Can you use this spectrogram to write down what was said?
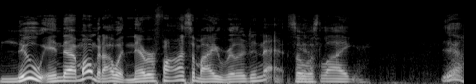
knew in that moment I would never find somebody realer than that. So Yeah. it's like, Yeah.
